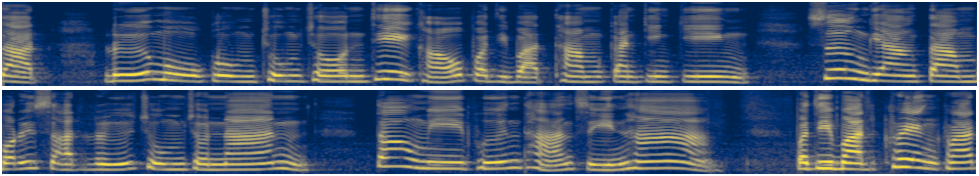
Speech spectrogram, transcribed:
ษัท หรือหมู่กลุ่มชุมชนที่เขาปฏิบัติธรรมกันจริงๆ ซึ่งอย่างต่ำบริษัทหรือชุมชนนั้น ต้องมีพื้นฐานศีลห้าปฏิบัติเคร่งครัด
